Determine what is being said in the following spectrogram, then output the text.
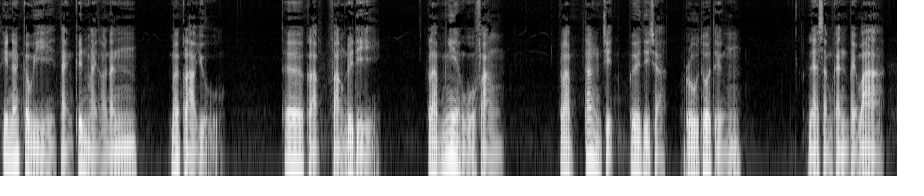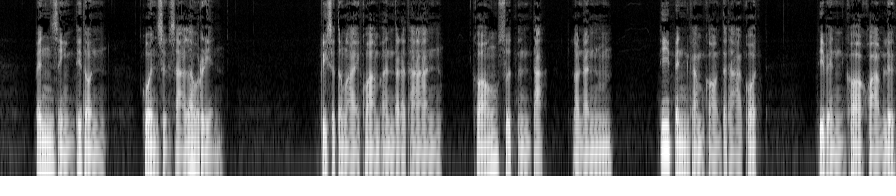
ที่นักกวีแต่งขึ้นใหม่เหล่านั้นมากล่าวอยู่ เธอกลับฟังด้วยดี กลับเงี่ยหูฟัง กลับตั้งจิตเพื่อที่จะรู้ทั่วถึง และสำคัญไปว่า เป็นสิ่งที่ตนควรศึกษาเล่าเรียนภิกษุทั้งหลายความอันตรธานของสุดนันตะ เหล่านั้น ที่เป็นคำของตถาคต ที่เป็นข้อความลึก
